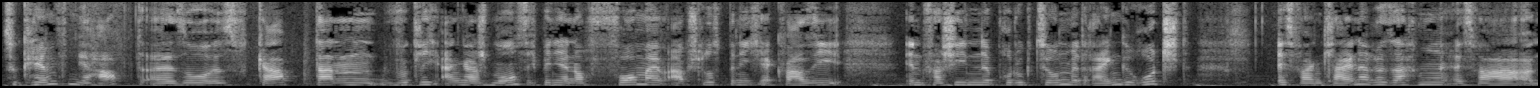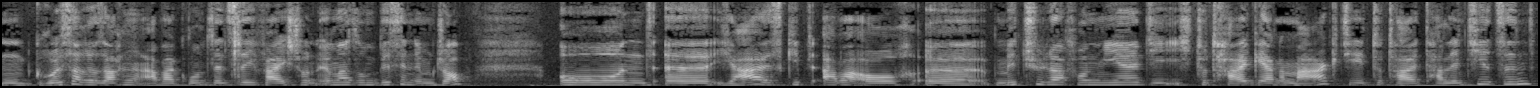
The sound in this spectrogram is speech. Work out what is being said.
zu kämpfen gehabt. Also es gab dann wirklich Engagements. Ich bin ja noch vor meinem Abschluss bin ich ja quasi in verschiedene Produktionen mit reingerutscht es waren kleinere Sachen, es waren größere Sachen, aber grundsätzlich war ich schon immer so ein bisschen im Job. Und äh, ja, es gibt aber auch äh, Mitschüler von mir, die ich total gerne mag, die total talentiert sind,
